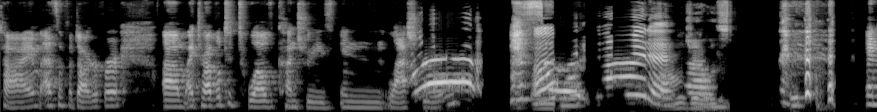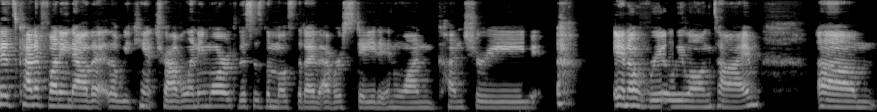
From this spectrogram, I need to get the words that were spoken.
time as a photographer. Um, I traveled to 12 countries in last year. so, oh my god. I'm jealous. Um, and it's kind of funny now that, that we can't travel anymore. This is the most that I've ever stayed in one country in a really long time. Um,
